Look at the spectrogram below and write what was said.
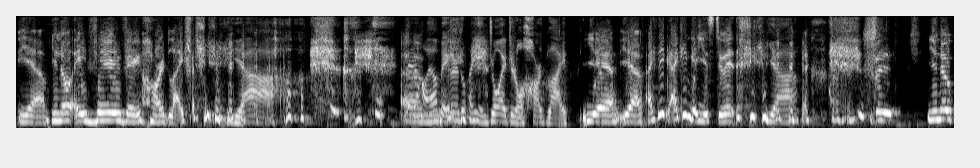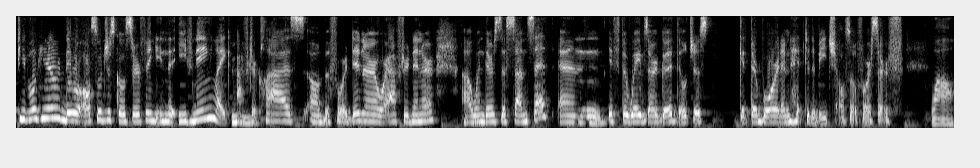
Yeah, you know, a very very hard life. yeah. 但是好像每个人都很 enjoy 这种 hard life. Yeah, yeah. I think I can get used to it. yeah. but you know, people here they will also just go surfing in the evening, like mm-hmm. after class, um, before dinner, or after dinner, uh, when there's the sunset. And mm-hmm. if the waves are good, they'll just get their board and head to the beach also for surf. Wow，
